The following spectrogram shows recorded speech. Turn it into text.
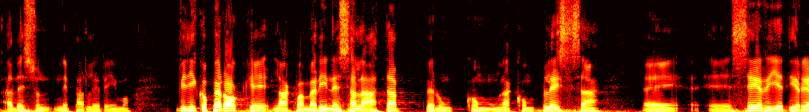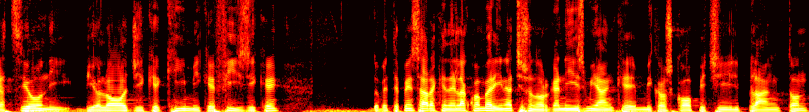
adesso ne parleremo. Vi dico però che l'acqua marina è salata per un, una complessa eh, eh, serie di reazioni biologiche, chimiche, fisiche, dovete pensare che nell'acqua marina ci sono organismi anche microscopici, il plankton,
